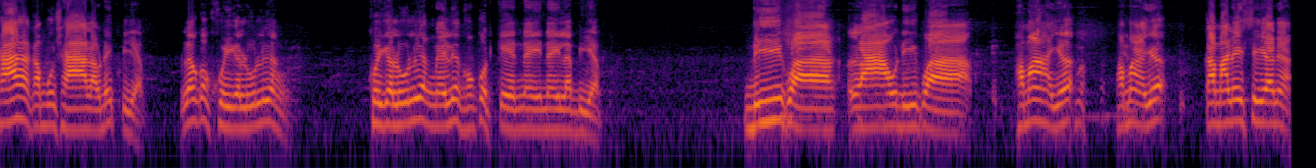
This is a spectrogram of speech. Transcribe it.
ค้ากับกัมพูชาเราได้เปรียบ แล้วก็คุยกันรู้เรื่อง คุยกันรู้เรื่องในเรื่องของกฎเกณฑ์ในในระเบียบ ดีกว่าลาวดีกว่าพม่าเยอะ พม่าเยอะกับมาเลเซียเนี่ย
